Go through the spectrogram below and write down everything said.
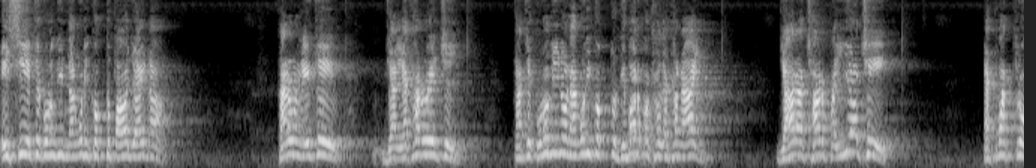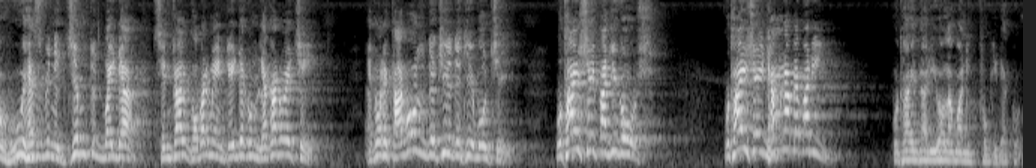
এই সিএতে কোনোদিন নাগরিকত্ব পাওয়া যায় না। কারণ এতে যা লেখা রয়েছে, তাতে কোনোদিনও নাগরিকত্ব দেবার কথা লেখা নাই। যাহারা ছাড় পাইয়াছে, একমাত্র who has been exempted by the central government এই দেখুন লেখা রয়েছে। একেবারে কাগজ দেখিয়ে দেখিয়ে বলছে, কোথায় সেই পাজি ঘোষ? কোথায় সেই ঢামনা ব্যাপারী? কোথায় দাড়িওয়ালা মানিক ফকির এখন?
